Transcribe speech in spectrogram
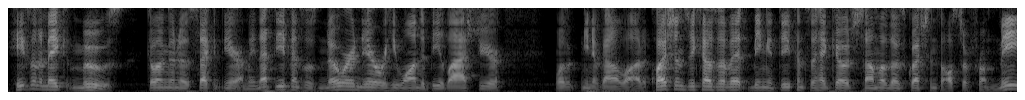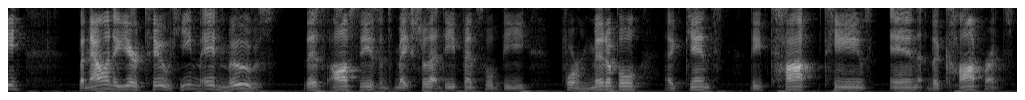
he's going to make moves going into his second year. I mean, that defense was nowhere near where he wanted to be last year. Was you know got a lot of questions because of it being a defensive head coach. Some of those questions also from me. But now in a year two, he made moves this offseason to make sure that defense will be formidable against the top teams in the conference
